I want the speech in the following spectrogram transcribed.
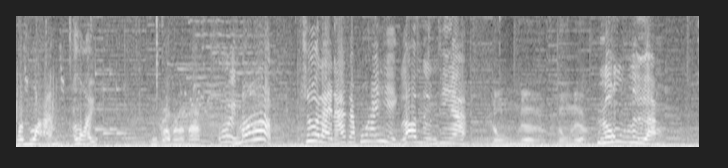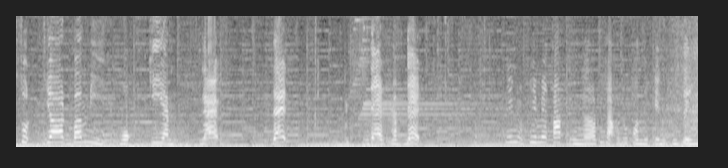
หวานหวานๆอร่อยหมูกรอบอร่อยมาก อร่อยมาก ชื่ออะไรนะ จะพูดให้อีกรอบหนึ่งเฮีย รุ่งเรืองรุ่งเรืองลุงเรือง สุดยอดบะหมี่ฮกเกี้ยนเด็ดเด็ดเด็ดแบบเด็ดนี่หนูพี่ไม่กล้ากินเนื้อพี่อยากให้ทุกคนได้กินจริงๆ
